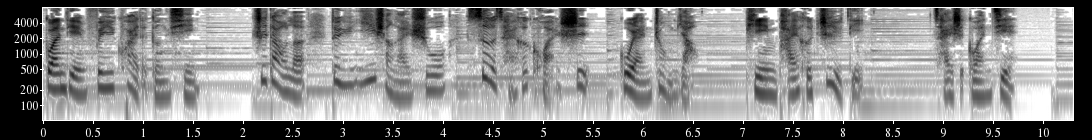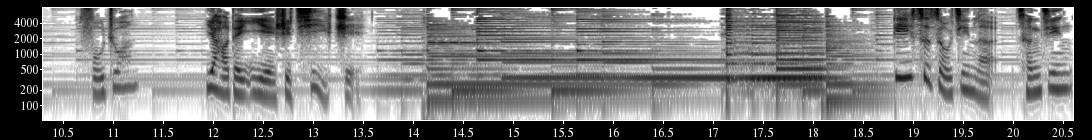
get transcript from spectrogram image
观点飞快的更新，知道了对于衣裳来说，色彩和款式固然重要，品牌和质地才是关键。服装要的也是气质。第一次走进了曾经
